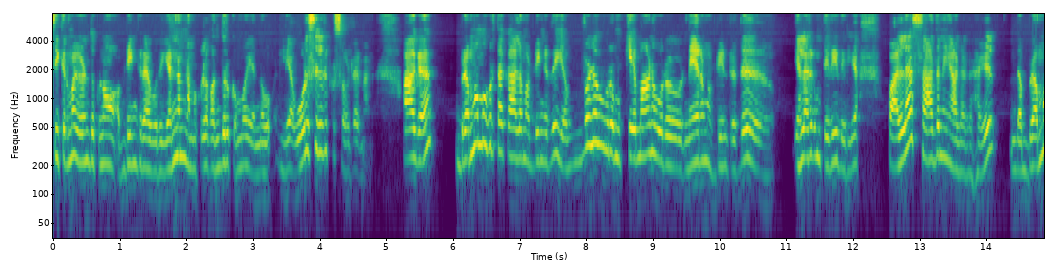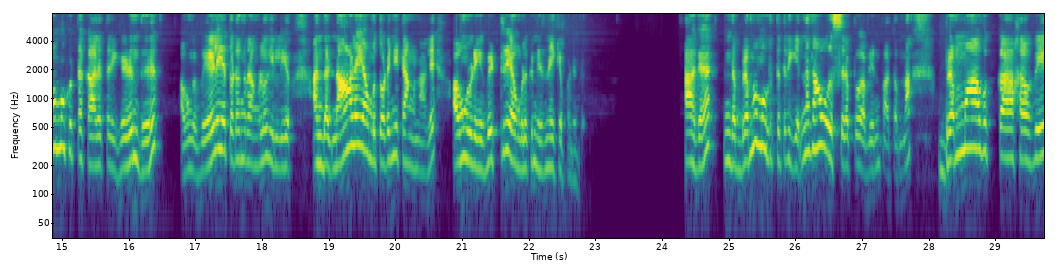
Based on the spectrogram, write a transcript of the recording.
சீக்கிரமாக எழுந்துக்கணும் அப்படிங்கிற ஒரு எண்ணம் நமக்குள்ளே வந்திருக்குமோ என்னவோ இல்லையா? ஒரு சிலருக்கு சொல்கிறேன் நான். ஆக பிரம்ம முகூர்த்த காலம் அப்படிங்கிறது எவ்வளவு ஒரு முக்கியமான ஒரு நேரம் அப்படின்றது எல்லாருக்கும் தெரியுது இல்லையா? பல சாதனையாளர்கள் இந்த பிரம்ம முகூர்த்த காலத்தில் எழுந்து அவங்க வேலையை தொடங்குறாங்களோ இல்லையோ அந்த நாளை அவங்க தொடங்கிட்டாங்கனாலே அவங்களுடைய வெற்றி அவங்களுக்கு நிர்ணயிக்கப்படுது. ஆக இந்த பிரம்ம முகூர்த்தத்துல என்னதான் ஒரு சிறப்பு அப்படின்னு பார்த்தோம்னா பிரம்மாவுக்காகவே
